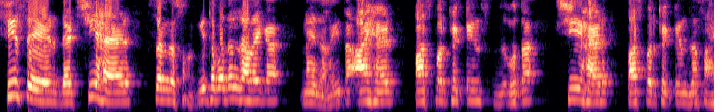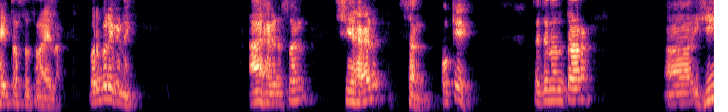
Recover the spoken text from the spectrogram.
she said that she had sung a song इथं बदल झालाय का? नाही झाला. इथं I had past perfect tense होता. She had past perfect tense जसा आहे तसंच राहिला. बरोबर आहे की नाही? आय हॅड संग शी हॅड संग ओके त्याच्यानंतर he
